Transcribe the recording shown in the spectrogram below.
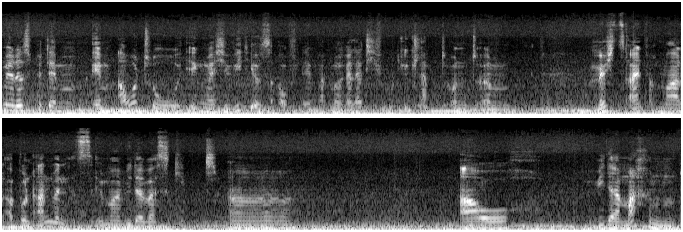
mir, das mit dem im Auto irgendwelche Videos aufnehmen hat mal relativ gut geklappt und ähm, möchte es einfach mal ab und an, wenn es immer wieder was gibt, äh, auch wieder machen.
